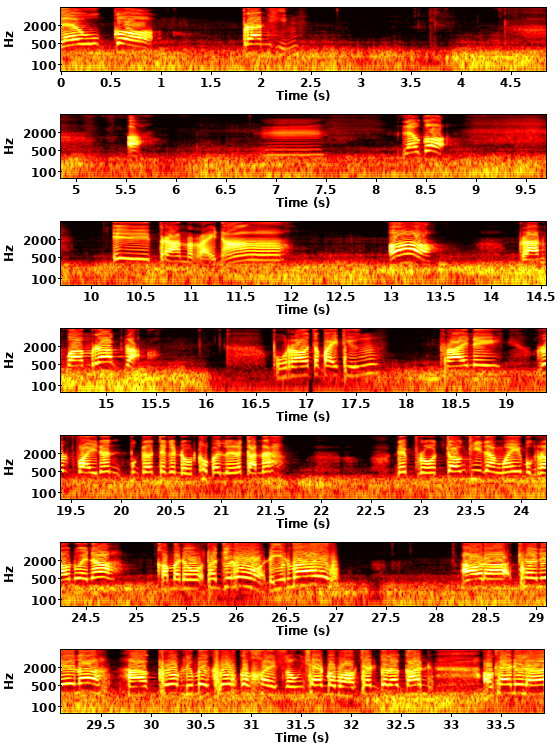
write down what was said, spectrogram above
แล้วก็ปราณหินอะอืม แล้วก็ เอปราณอะไรนะอ๋อ ปราณความรักละพวกเราจะไปถึงภายในรถไฟนั่นพวกเราจะกระโดดเข้าไปเลยแล้วกันนะ ได้โปรดจองที่นั่งไว้พวกเราด้วยนะคามาโดทันจิโร่ได้ยินไหมเอาละแค่นี้นะหากครบหรือไม่ครบก็ค่อยส่งแชทมาบอกฉันก็แล้วกัน เอาแค่นี้ละ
